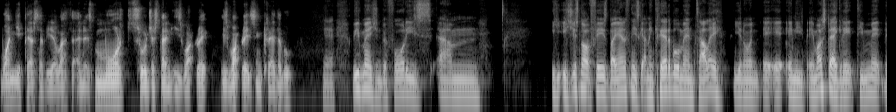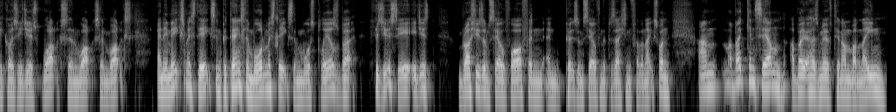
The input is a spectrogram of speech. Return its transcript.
one you persevere with, and it's more so just down his work rate. His work rate's incredible. Yeah, we've mentioned before he's um, he's just not phased by anything. He's got an incredible mentality, you know, and, and he, he must be a great teammate because he just works and works and works, and he makes mistakes and potentially more mistakes than most players. But as you say, he just brushes himself off and, and puts himself in the position for the next one. Um, my big concern about his move to number nine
